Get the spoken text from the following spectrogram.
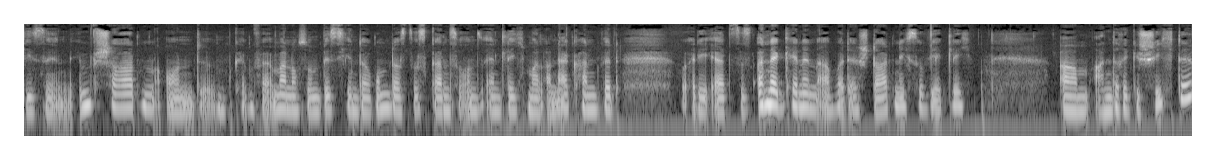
diesen Impfschaden und äh, kämpfe immer noch so ein bisschen darum, dass das Ganze uns endlich mal anerkannt wird, weil die Ärzte es anerkennen, aber der Staat nicht so wirklich. Ähm, andere Geschichte,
